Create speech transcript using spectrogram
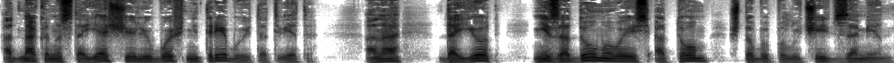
Однако настоящая любовь не требует ответа. Она дает, не задумываясь о том, чтобы получить взамен.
